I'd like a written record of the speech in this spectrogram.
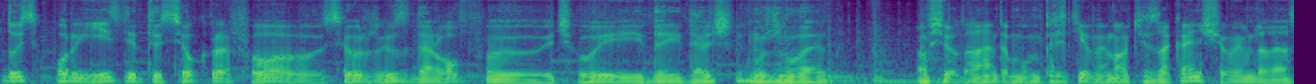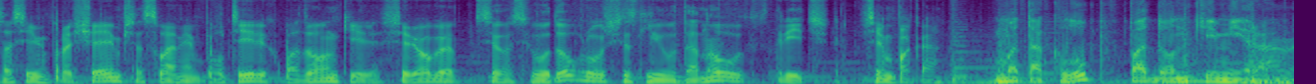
До сих пор ездит, и все хорошо, все жив, здоров. э, Чего и, да и дальше ему желаю. Ну все, то на этом позитивной ноте заканчиваем. Да-да, со всеми прощаемся. С вами был Терех, Подонки, Серега. Все, всего доброго, счастливо. До новых встреч. Всем пока. Мотоклуб «Подонки мира».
